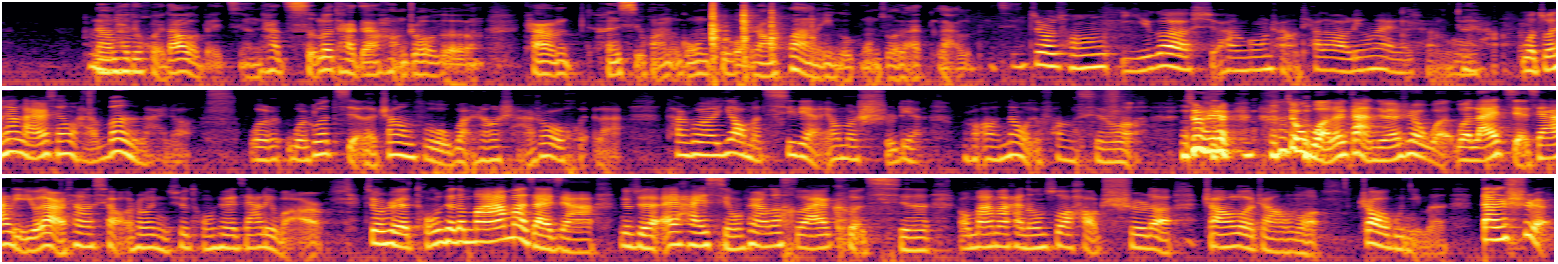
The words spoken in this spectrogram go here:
然后他就回到了北京，他辞了他在杭州的他很喜欢的工作，然后换了一个工作来来了北京，就是从一个血汗工厂跳到了另外一个血汗工厂。我昨天来之前我还问来着，我我说姐的丈夫晚上啥时候回来？他说要么七点，要么十点。我说啊，那我就放心了。就是，就我的感觉是我我来姐家里有点像小时候你去同学家里玩儿，就是同学的妈妈在家，你就觉得哎还行，非常的和蔼可亲，然后妈妈还能做好吃的，张罗张罗，照顾你们，但是。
